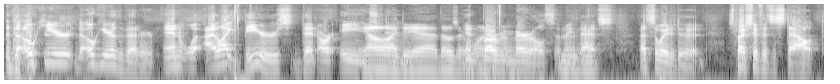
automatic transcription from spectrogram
The oakier, the oakier, the better. And what I like beers that are aged Oh, I in, do. Yeah, those are in wonderful. bourbon barrels. I mean, Mhm. that's that's the way to do it. Especially if it's a stout.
